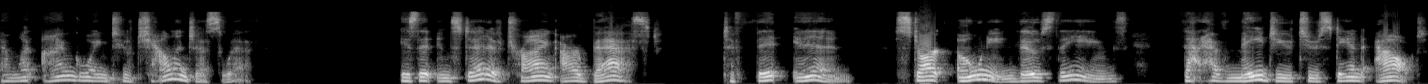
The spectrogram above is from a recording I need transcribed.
And what I'm going to challenge us with is that instead of trying our best to fit in, start owning those things that have made you to stand out.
